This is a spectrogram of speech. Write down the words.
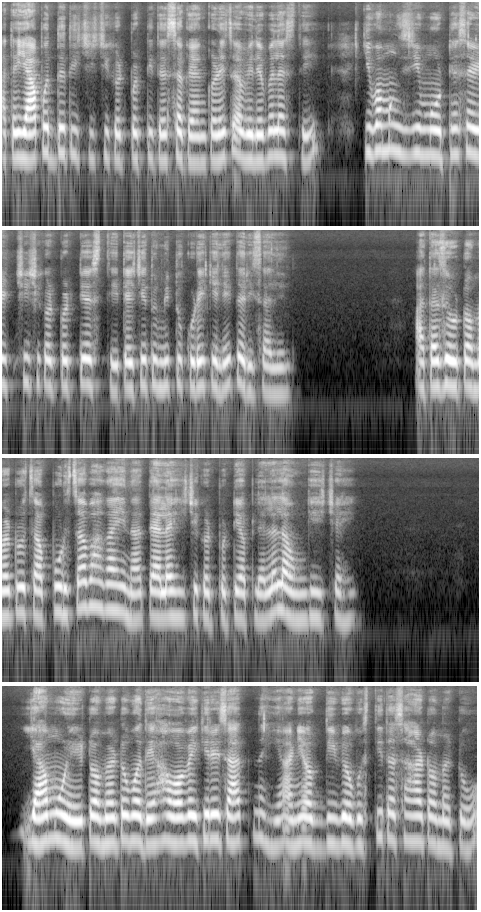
आता या पद्धतीची चिकटपट्टी तर सगळ्यांकडेच अवेलेबल असते किंवा मग जी मोठ्या साईडची चिकटपट्टी असते त्याचे तुम्ही तुकडे केले तरी चालेल. आता जो टोमॅटोचा पुढचा भाग आहे ना त्याला ही चिकटपट्टी आपल्याला लावून घ्यायची आहे. यामुळे टोमॅटोमध्ये हवा वगैरे जात नाही आणि अगदी व्यवस्थित असा हा टोमॅटो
